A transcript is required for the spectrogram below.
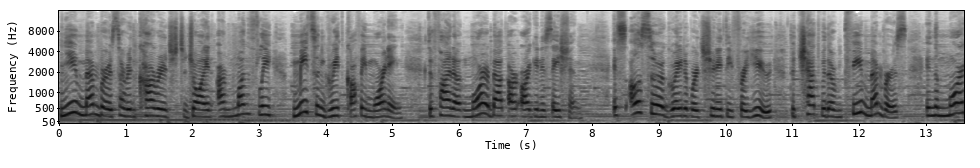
New members are encouraged to join our monthly meet and greet coffee morning to find out more about our organization. It's also a great opportunity for you to chat with our few members in a more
